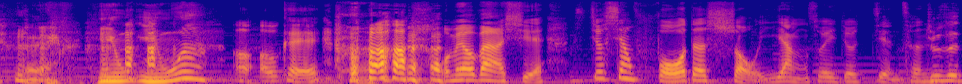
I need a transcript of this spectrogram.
哎，牛牛啊，哦，OK，我没有办法学，就像佛的手一样，所以就简称。就是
